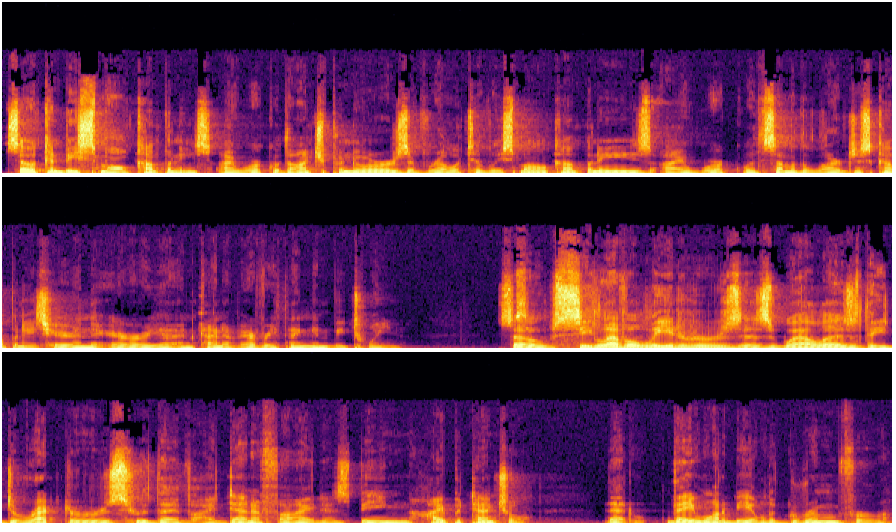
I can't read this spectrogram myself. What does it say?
So it can be small companies. I work with entrepreneurs of relatively small companies. I work with some of the largest companies here in the area and kind of everything in between. So C level leaders, as well as the directors who they've identified as being high potential that they want to be able to groom for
